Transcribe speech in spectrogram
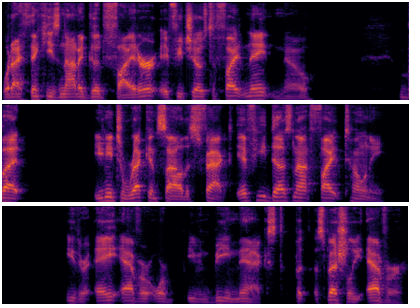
Would I think he's not a good fighter if he chose to fight Nate? No. But you need to reconcile this fact. If he does not fight Tony, either A, ever, or even B, next, but especially ever,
